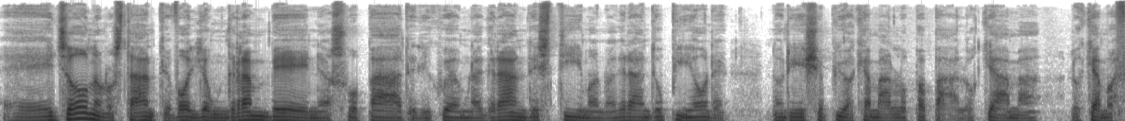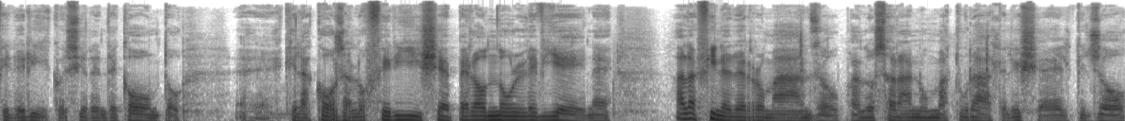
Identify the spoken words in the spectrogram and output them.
eh, e Joe, nonostante voglia un gran bene a suo padre, di cui ha una grande stima, una grande opinione, non riesce più a chiamarlo papà, lo chiama, lo chiama Federico e si rende conto eh, che la cosa lo ferisce, però non le viene. Alla fine del romanzo, quando saranno maturate le scelte, Joe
